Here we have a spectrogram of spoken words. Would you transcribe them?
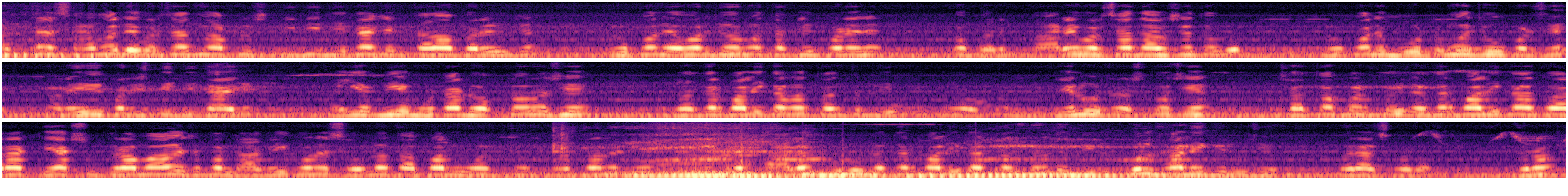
અત્યારે સામાન્ય વરસાદમાં આપણું સ્થિતિ દેખાય છે તળાવ ભરેલું છે. લોકોને અવર જવરમાં તકલીફ પડે છે. તો ભારે વરસાદ આવશે તો લોકોને બોટમાં જવું પડશે અને એવી પરિસ્થિતિ થાય છે. અહીંયા બે મોટા ડૉક્ટરો છે, નગરપાલિકામાં તંત્ર લીધેલું રસ્તો છે. છતાં પણ કોઈ નગરપાલિકા દ્વારા ટેક્સ ઉઘરામાં આવે છે પણ નાગરિકોને સવલત આપવાનું વાત તો નથી. પાલનપુરનું નગરપાલિકા તંત્ર તો બિલકુલ ખાડી ગયેલું છે બનાસકાંઠા બરાબર?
